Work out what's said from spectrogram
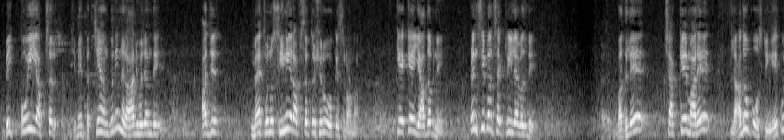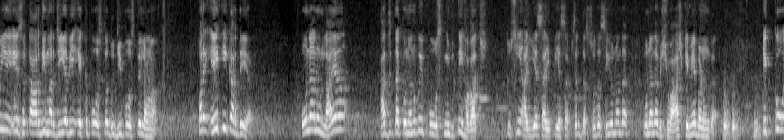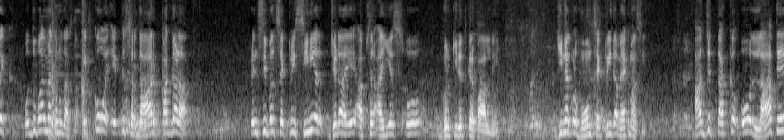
ਵੀ ਕੋਈ ਅਫਸਰ, ਜਿਵੇਂ ਬੱਚਿਆਂ ਵਾਂਗੂ ਨਹੀਂ ਨਾਰਾਜ਼ ਹੋ ਜਾਂਦੇ? ਅੱਜ ਮੈਂ ਤੁਹਾਨੂੰ ਸੀਨੀਅਰ ਅਫਸਰ ਤੋਂ ਸ਼ੁਰੂ ਹੋ ਕੇ ਸੁਣਾਉਣਾ। ਕੇ ਕੇ ਯਾਦਵ ਨੇ ਪ੍ਰਿੰਸੀਪਲ ਸੈਕਟਰੀ ਲੈਵਲ ਦੇ ਬਦਲੇ ਚੱਕ ਕੇ ਮਾਰੇ, ਲਾ ਦੋ ਪੋਸਟਿੰਗ। ਇਹ ਕੋਈ, ਇਹ ਸਰਕਾਰ ਦੀ ਮਰਜ਼ੀ ਹੈ ਵੀ ਇੱਕ ਪੋਸਟ ਤੋਂ ਦੂਜੀ ਪੋਸਟ ਤੇ ਲਾਉਣਾ। ਪਰ ਇਹ ਕੀ ਕਰਦੇ ਆ? ਉਹਨਾਂ ਨੂੰ ਲਾਇਆ ਅੱਜ ਤੱਕ ਉਹਨਾਂ ਨੂੰ ਕੋਈ ਪੋਸਟ ਨਹੀਂ ਦਿੱਤੀ ਹਵਾ 'ਚ। ਤੁਸੀਂ ਆਈਐਸ ਆਈਪੀਐਸ ਅਫਸਰ ਦੱਸੋ ਤਾਂ ਸਹੀ ਉਹਨਾਂ ਦਾ ਉਹਨਾਂ ਦਾ ਵਿਸ਼ਵਾਸ ਕਿਵੇਂ ਬਣੂਗਾ? ਇੱਕੋ ਇੱਕ ਉਦੋਂ ਬਾਅਦ ਮੈਂ ਤੁਹਾਨੂੰ ਦੱਸਦਾ, ਇੱਕੋ ਇੱਕ ਸਰਦਾਰ ਪੱਗ ਵਾਲਾ ਪ੍ਰਿੰਸੀਪਲ ਸੈਕਟਰੀ ਸੀਨੀਅਰ ਜਿਹੜਾ ਇਹ ਅਫਸਰ ਆਈਐਸ ਉਹ ਗੁਰਕੀਰਤ ਕਿਰਪਾਲ ਨੇ। ਜਿਨ੍ਹਾਂ ਕੋਲ ਹੋਮ ਸੈਕਟਰੀ ਦਾ ਮਹਿਕਮਾ ਸੀ। ਅੱਜ ਤੱਕ ਉਹ ਲਾ ਤੇ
